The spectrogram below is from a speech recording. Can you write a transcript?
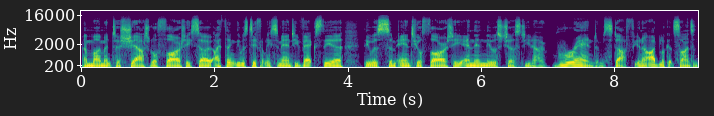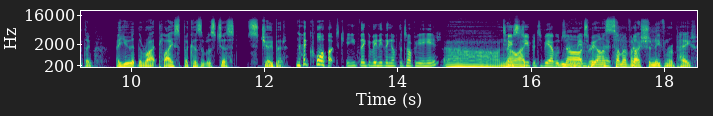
a moment to shout at authority. So I think there was definitely some anti vax there there was some anti authority, and then there was just, you know, random stuff. You know, I'd look at signs and think, are you at the right place? Because it was just stupid. Like what? Can you think of anything off the top of your head? Oh, Too no. Too stupid I, to be able to No, to be it, honest, no. some of it No. I shouldn't even repeat.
